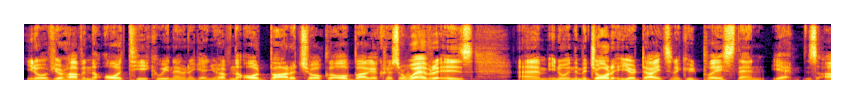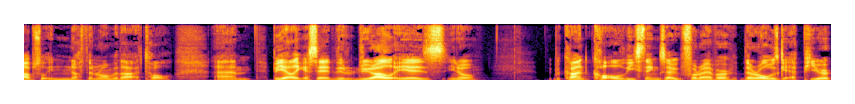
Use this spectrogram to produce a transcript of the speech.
you know, if you're having the odd takeaway now and again, you're having the odd bar of chocolate, odd bag of crisps, or whatever it is, um, you know, in the majority of your diet's in a good place, then yeah, there's absolutely nothing wrong with that at all. Um, but yeah, like I said, the reality is, you know, we can't cut all these things out forever. They're always going to appear.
